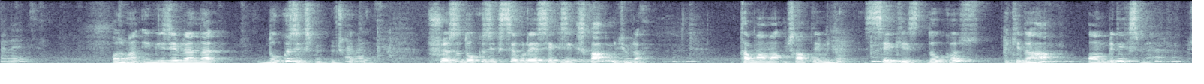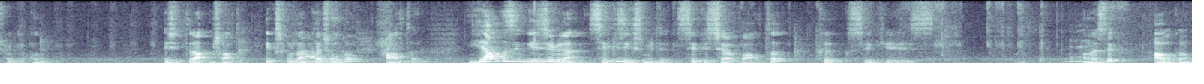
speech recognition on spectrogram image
Evet. O zaman İngilizce bilenler 9x mi? 3 katı. Evet. Şurası 9x ise buraya 8x kaldı mı Kübra? Tamam 66 değil miydi? 8, 9, 2 daha 11x mi? Şöyle yapalım. Eşittir 66. X buradan kaç oldu? 6. Yalnız İngilizce bilen 8x miydi? 8 çarpı 6, 48. Evet. Anlaştık? Al bakalım.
